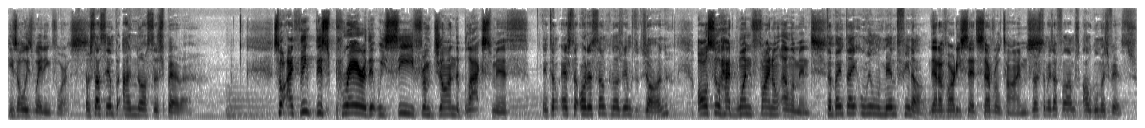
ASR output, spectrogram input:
He's always waiting for us. Ele está sempre à nossa espera. So I think this prayer that we see from John the blacksmith Então, esta oração que nós vemos de John also had one final element também tem um elemento final. that I've already said several que Nós times. também já falámos algumas vezes.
